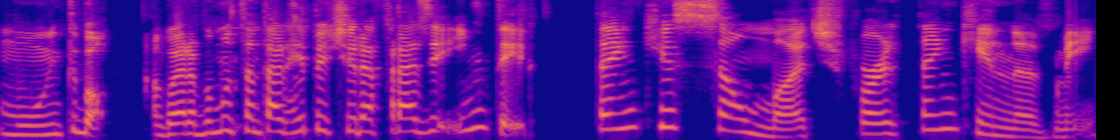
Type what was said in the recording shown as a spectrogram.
Muito bom. Agora vamos tentar repetir a frase inteira. Thank you so much for thinking of me.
